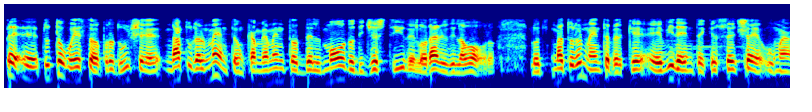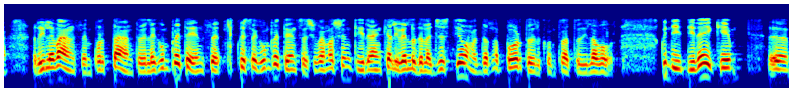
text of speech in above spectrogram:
Beh, eh, tutto questo produce naturalmente un cambiamento del modo di gestire l'orario di lavoro, naturalmente perché è evidente che se c'è una rilevanza importante delle competenze, queste competenze si fanno sentire anche a livello della gestione del rapporto del contratto di lavoro. Quindi direi che eh,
